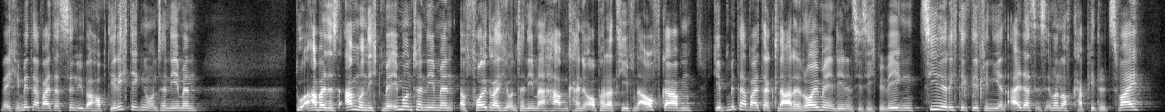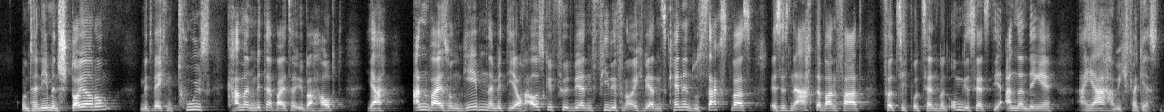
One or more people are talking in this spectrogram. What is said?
welche Mitarbeiter sind überhaupt die richtigen Unternehmen. Du arbeitest am und nicht mehr im Unternehmen. Erfolgreiche Unternehmer haben keine operativen Aufgaben. Gib Mitarbeiter klare Räume, in denen sie sich bewegen. Ziele richtig definieren. All das ist immer noch Kapitel 2. Unternehmenssteuerung. Mit welchen Tools kann man Mitarbeiter überhaupt ja, Anweisungen geben, damit die auch ausgeführt werden. Viele von euch werden es kennen. Du sagst was, es ist eine Achterbahnfahrt, 40 Prozent wird umgesetzt, die anderen Dinge, ah ja, habe ich vergessen.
